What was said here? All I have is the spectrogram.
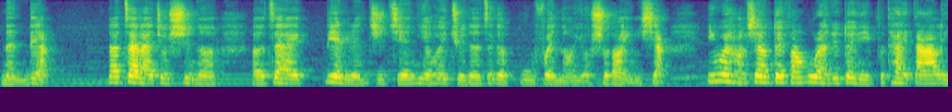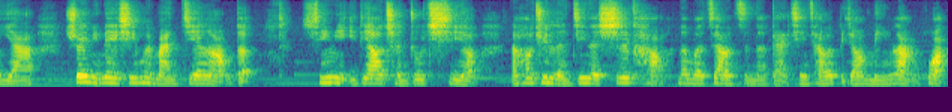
能量。那再来就是呢，呃，在恋人之间，你也会觉得这个部分呢有受到影响，因为好像对方忽然就对你不太搭理呀，所以你内心会蛮煎熬的。请你一定要沉住气哦，然后去冷静的思考，那么这样子呢，感情才会比较明朗化。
